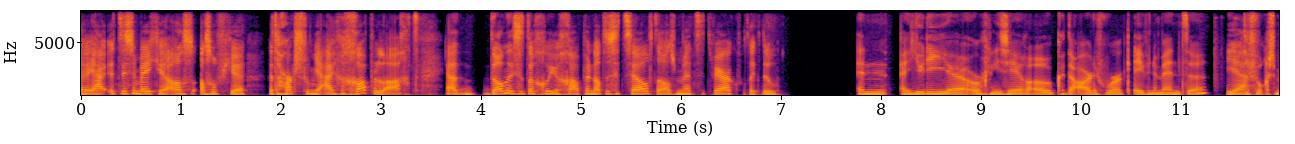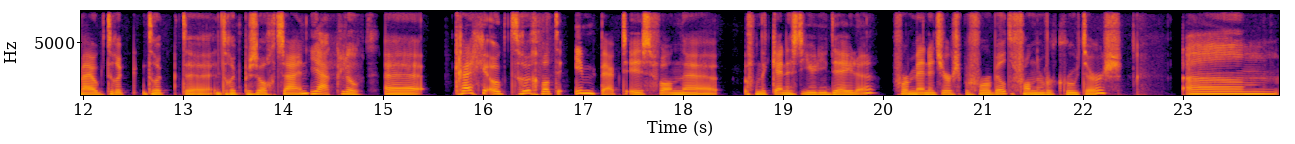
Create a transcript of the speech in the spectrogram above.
uh, ja, het is een beetje als, alsof je het hardst om je eigen grappen lacht. Ja, dan is het een goede grap. En dat is hetzelfde als met het werk wat ik doe. En uh, jullie uh, organiseren ook de Art of Work evenementen. Ja. Die volgens mij ook druk, druk, druk bezocht zijn. Ja, klopt. krijg je ook terug wat de impact is van, van de kennis die jullie delen? Voor managers bijvoorbeeld, van recruiters? Um,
